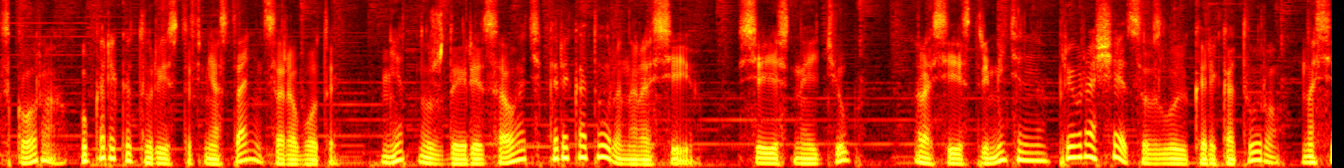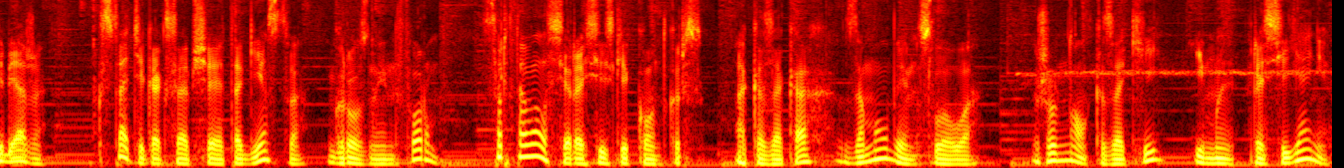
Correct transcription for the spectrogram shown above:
Скоро у карикатуристов не останется работы. Нет нужды рисовать карикатуры на Россию. Все есть на YouTube. Россия стремительно превращается в злую карикатуру на себя же. Кстати, как сообщает агентство «Грозный информ», Стартовал всероссийский конкурс. О казаках замолвим слово. Журнал «Казаки» и мы, россияне,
